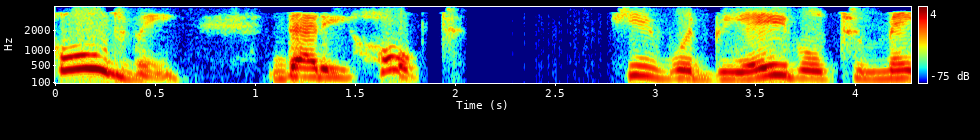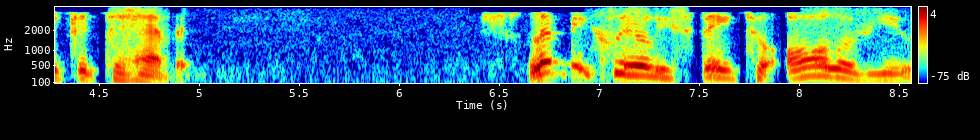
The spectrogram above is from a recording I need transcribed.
told me that he hoped he would be able to make it to heaven. Let me clearly state to all of you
